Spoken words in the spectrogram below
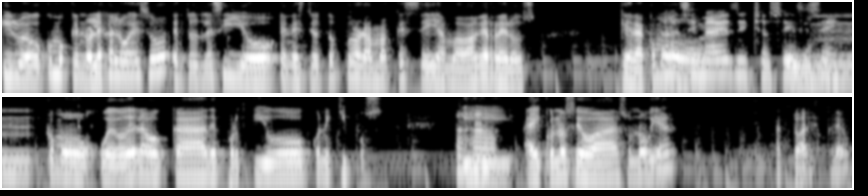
Y luego como que no le jaló eso. Entonces le siguió en este otro programa que se llamaba Guerreros que era como... Ah, sí me habías dicho, sí, sí, sí. Como juego de la boca deportivo con equipos. Y ahí conoció a su novia actual, creo.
